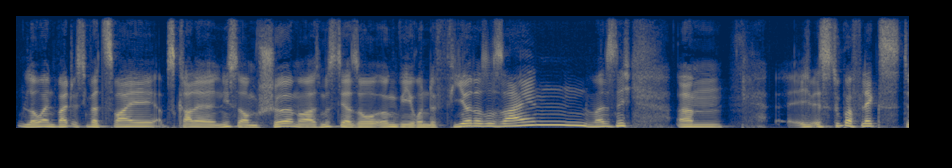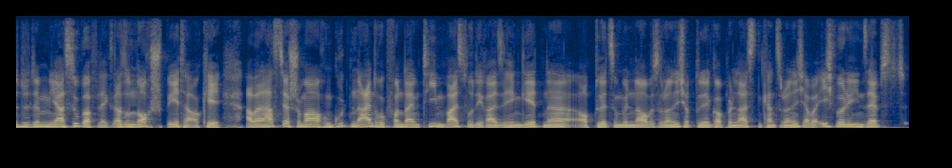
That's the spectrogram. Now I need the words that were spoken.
Low-End Wide Receiver 2? Hab's gerade nicht so auf dem Schirm, aber es müsste ja so irgendwie Runde 4 oder so sein, weiß nicht. Ähm, ist Superflex, ja, Superflex, also noch später, okay. Aber dann hast du ja schon mal auch einen guten Eindruck von deinem Team, weißt, wo die Reise hingeht, ne? Ob du jetzt im Win Now bist oder nicht, ob du dir Goblin leisten kannst oder nicht. Aber ich würde ihn selbst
